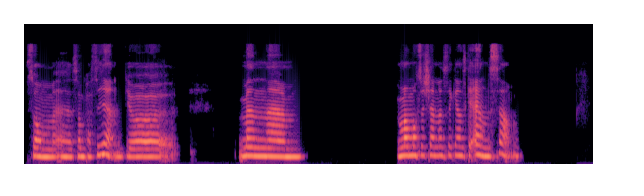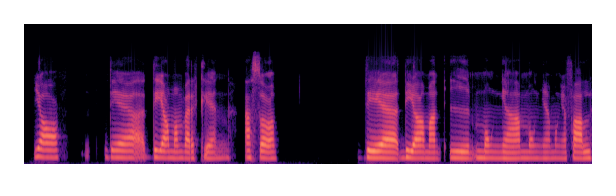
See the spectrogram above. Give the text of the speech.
Som, eh, som patient. Jag... Men um, man måste känna sig ganska ensam. Ja, det, det gör man verkligen. Alltså, det, det gör man i många, många, många fall.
